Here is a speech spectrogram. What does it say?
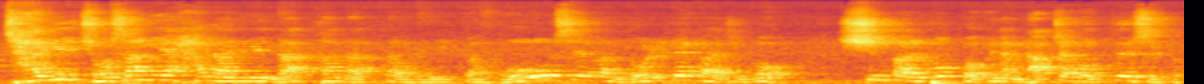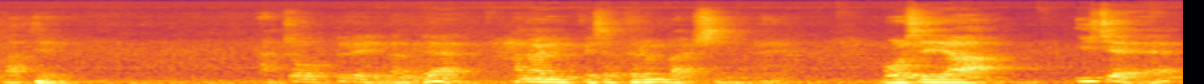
자기 조상의 하나님이 나타났다 그러니까 모세가 놀래가지고 신발 벗고 그냥 납작 엎드렸을 것 같아요. 납작 엎드려 있는데 하나님께서 그런 말씀을. 모세야, 이제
